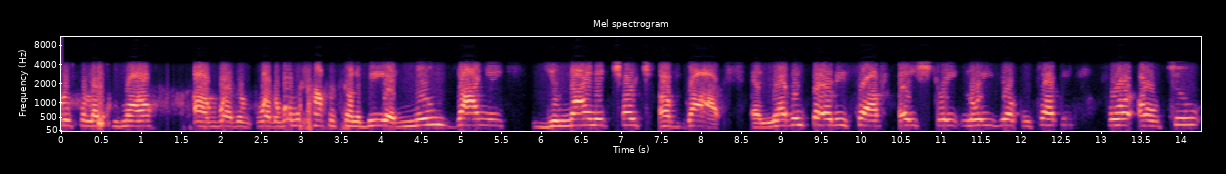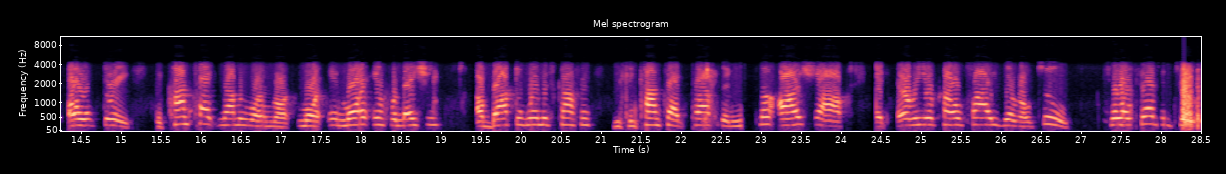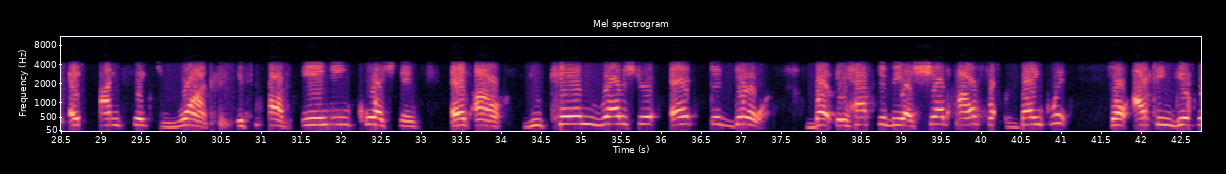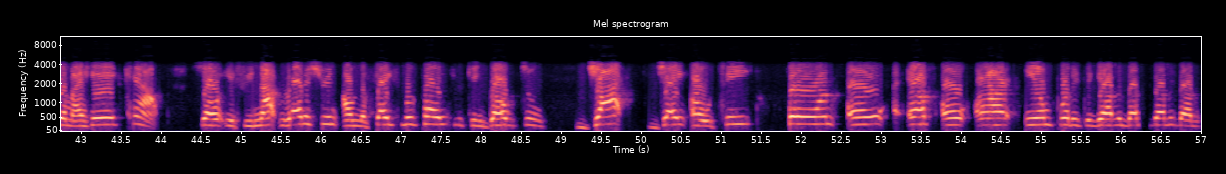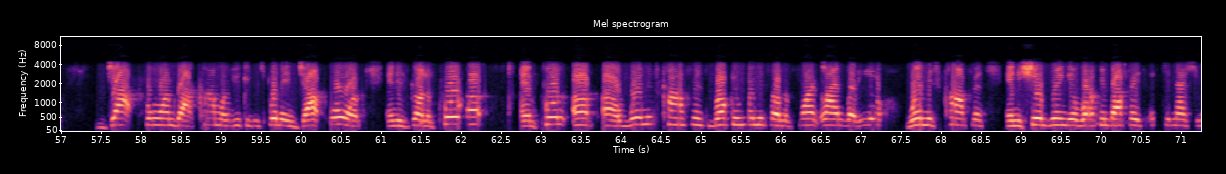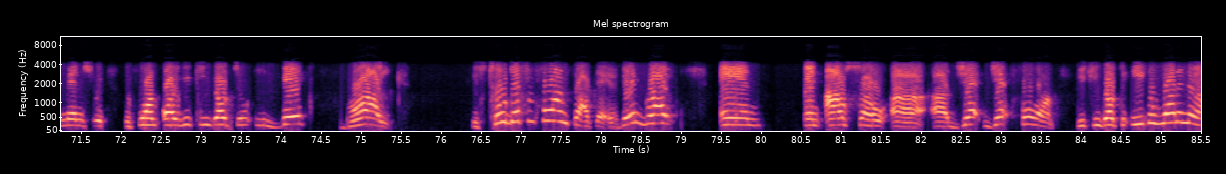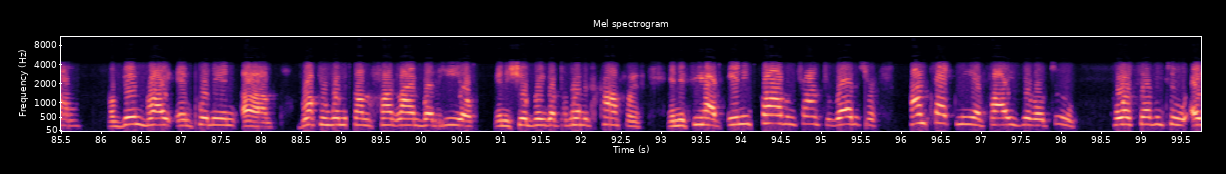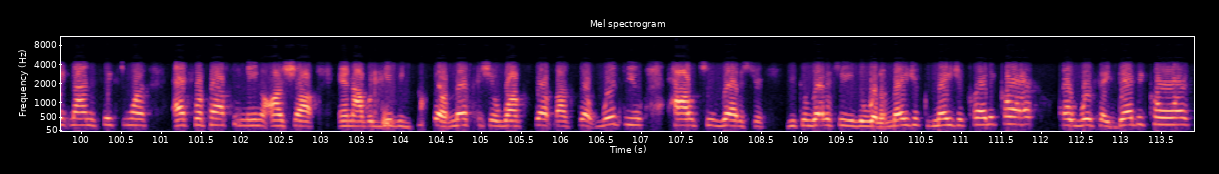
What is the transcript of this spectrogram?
my to let you know uh, where the where the women's conference is going to be at New Zion United Church of God, 1130 South A Street, Louisville, Kentucky, 40203. The contact number for more, more, in more information about the women's conference, you can contact Pastor Nina R. Shaw at area code 502 472 8961. If you have any questions at all, you can register at the door, but it has to be a shut off for a banquet so I can give them a head count. So if you're not registering on the Facebook page, you can go to JOT, J O T, Form O F O R M, put it together, www jotform.com, or you can just put in jot form, and it's going to pull up and pull up uh, women's conference, broken women's on the front line, but here women's conference, and it should bring you Walking by Faith International Ministry, the form, or you can go to Eventbrite. There's two different forms out there, Eventbrite and and also uh, uh, Jet Jet Form. You can go to either one of them Eventbrite and put in um, Broken Women on the Front Line but Heal, and she'll bring up the Women's Conference. And if you have any problem trying to register, contact me at 502 472 8961. Ask for Pastor Nina R. Shaw, and I will give you a message and walk step by step with you how to register. You can register either with a major major credit card or with a debit card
